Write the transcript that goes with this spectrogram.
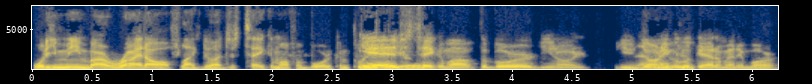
what do you mean by write off? Like, do I just take them off my board completely? yeah, just or- take them off the board. You know, you Nah, don't even look at them anymore.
